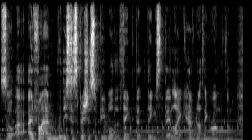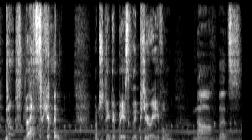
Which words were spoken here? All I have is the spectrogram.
So I, I, find I'm really suspicious of people that think that things that they like have nothing wrong with them. that's good. Don't you think they're basically pure evil? Nah, that's.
